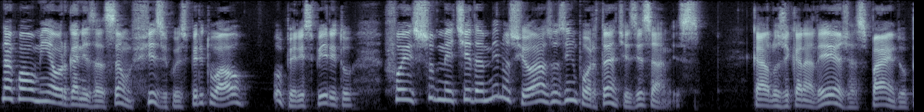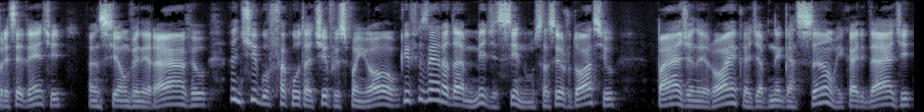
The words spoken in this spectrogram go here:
na qual minha organização físico-espiritual, o perispírito, foi submetida a minuciosos e importantes exames. Carlos de Canalejas, pai do precedente, ancião venerável, antigo facultativo espanhol que fizera da medicina um sacerdócio, página heróica de abnegação e caridade,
